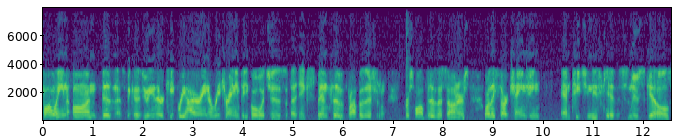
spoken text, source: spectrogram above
falling on business because you either keep rehiring and retraining people, which is an expensive proposition for small business owners, or they start changing and teaching these kids new skills.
